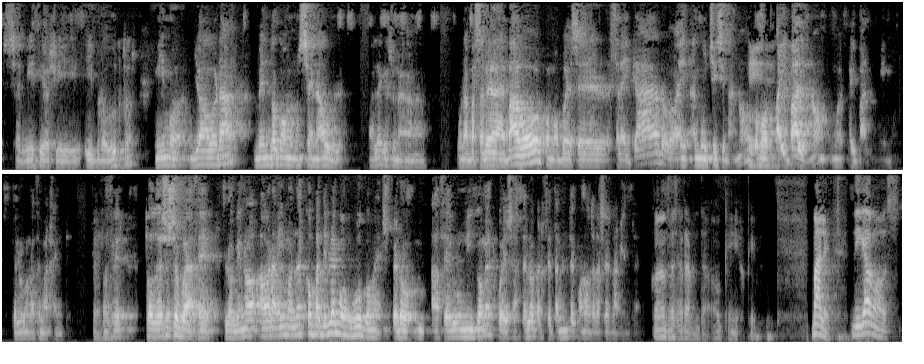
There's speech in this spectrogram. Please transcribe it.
servicios y, productos. Mismo, yo ahora vendo con Senaul, ¿vale? Que es una, una pasarela de pago, como puede ser Striker, o hay, muchísimas, ¿no? como PayPal, ¿no? Como es PayPal mismo, que lo conoce más gente. Entonces, todo eso se puede hacer. Lo que no ahora mismo no es compatible con WooCommerce, pero hacer un e-commerce puedes hacerlo perfectamente con otras herramientas. Con otras herramientas, ok, ok. Vale, digamos,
